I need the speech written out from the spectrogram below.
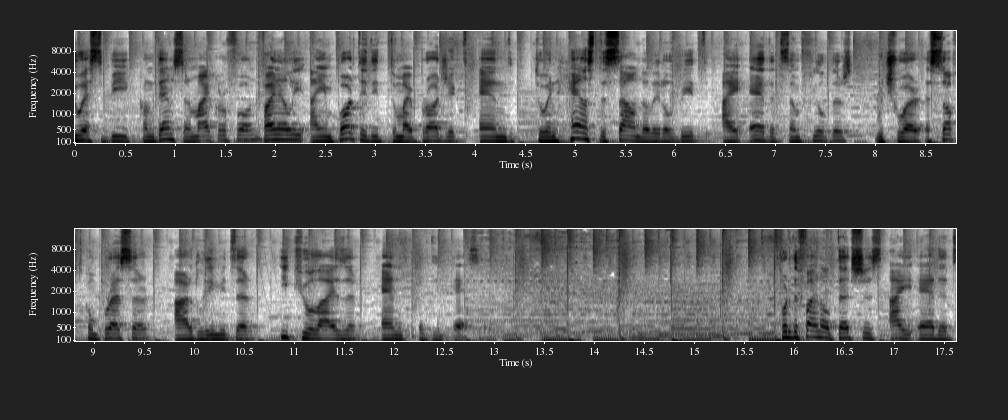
USB condenser microphone. Finally, I imported it to my project and to enhance the sound a little bit, I added some filters which were a soft compressor, hard limiter, equalizer and a de-esser. For the final touches, I added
